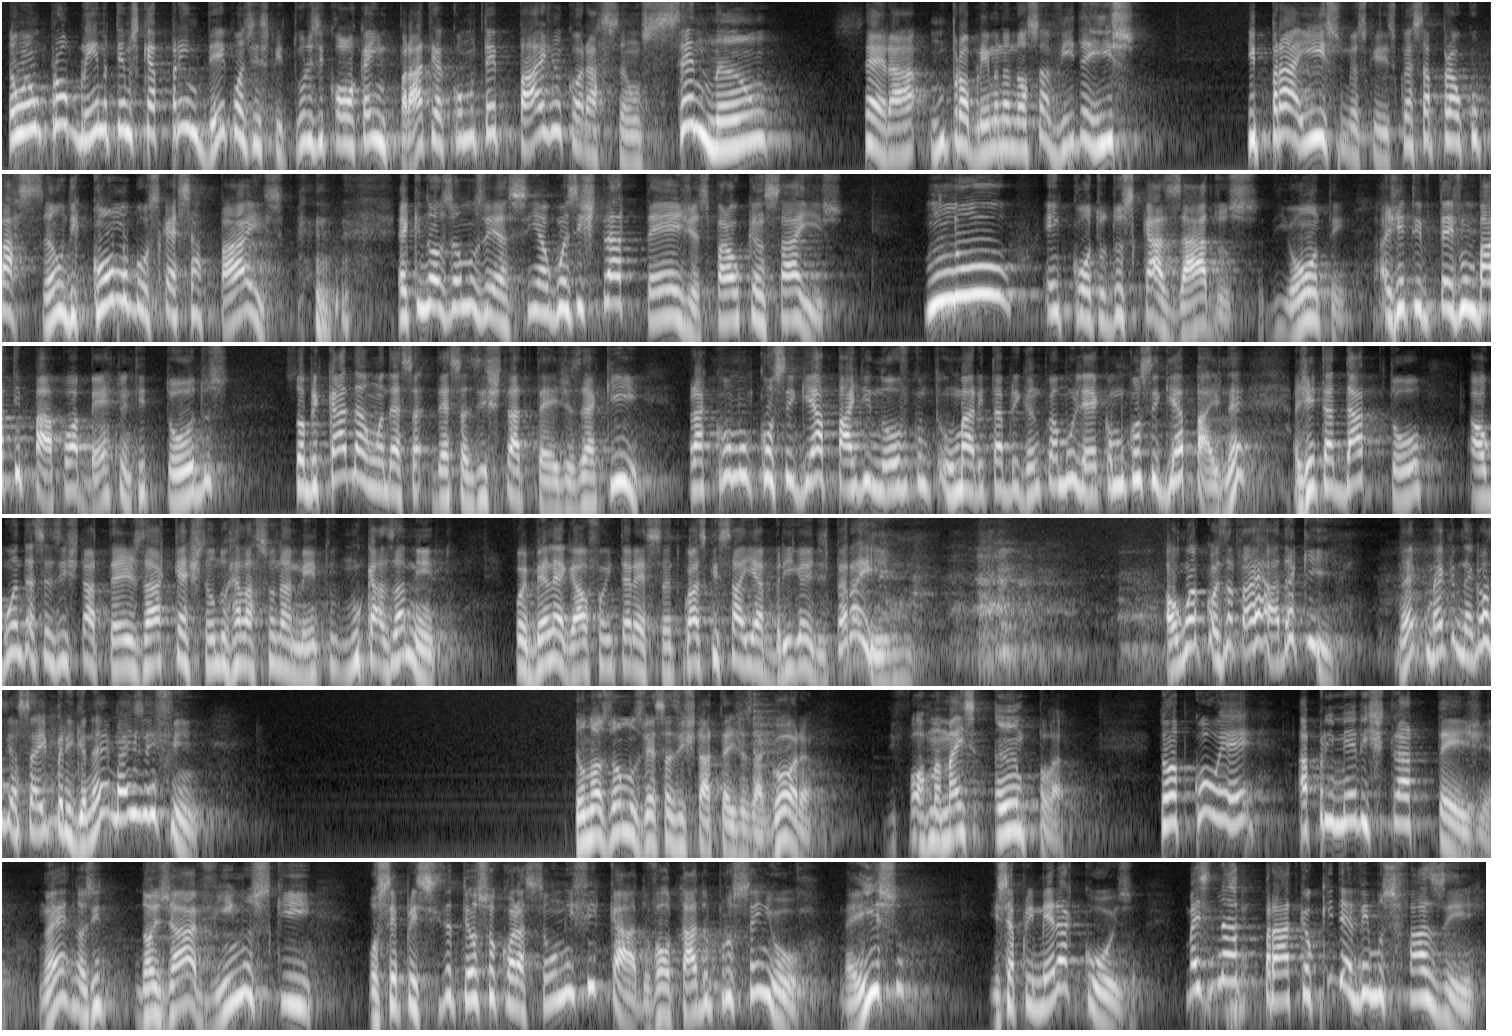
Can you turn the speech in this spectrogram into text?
Então é um problema, temos que aprender com as Escrituras e colocar em prática como ter paz no coração, senão será um problema na nossa vida isso. E para isso, meus queridos, com essa preocupação de como buscar essa paz, é que nós vamos ver assim algumas estratégias para alcançar isso. No encontro dos casados de ontem, a gente teve um bate-papo aberto entre todos sobre cada uma dessa, dessas estratégias aqui para como conseguir a paz de novo, o marido está brigando com a mulher, como conseguir a paz, né? A gente adaptou alguma dessas estratégias à questão do relacionamento no casamento. Foi bem legal, foi interessante, quase que saía a briga e disse, espera aí, alguma coisa está errada aqui. Né? Como é que o negócio ia sair briga, né? Mas enfim. Então nós vamos ver essas estratégias agora de forma mais ampla. Então qual é a primeira estratégia? Não é? nós, nós já vimos que você precisa ter o seu coração unificado, voltado para o Senhor. Não é isso? Isso é a primeira coisa. Mas na prática, o que devemos fazer?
